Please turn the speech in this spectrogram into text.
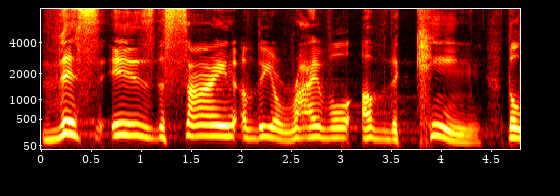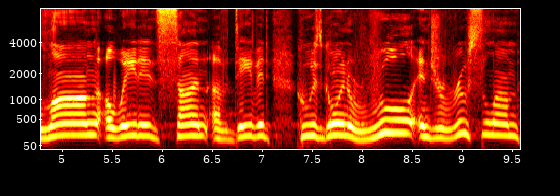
this is the sign of the arrival of the king, the long awaited son of David, who is going to rule in Jerusalem,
